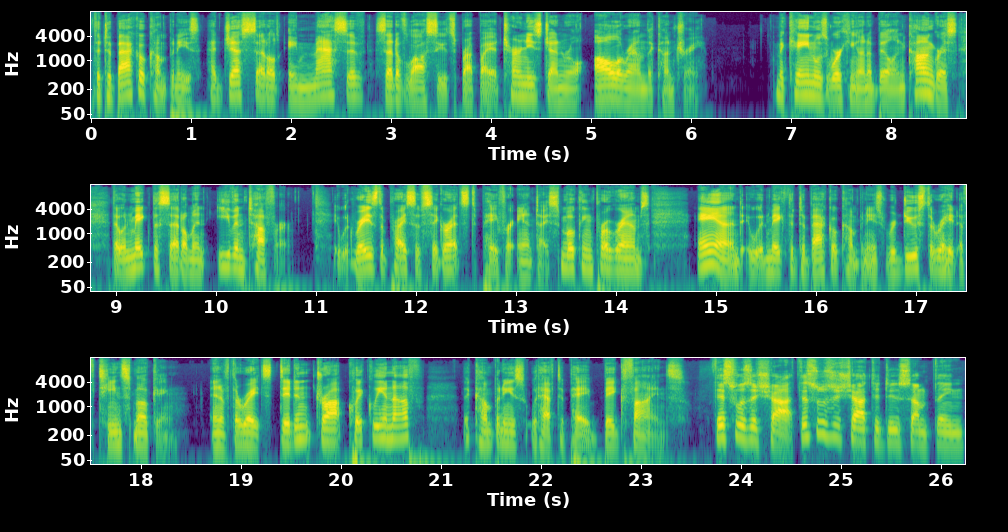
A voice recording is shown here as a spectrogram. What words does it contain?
the tobacco companies had just settled a massive set of lawsuits brought by attorneys general all around the country. McCain was working on a bill in Congress that would make the settlement even tougher. It would raise the price of cigarettes to pay for anti smoking programs, and it would make the tobacco companies reduce the rate of teen smoking. And if the rates didn't drop quickly enough, the companies would have to pay big fines. This was a shot. This was a shot to do something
